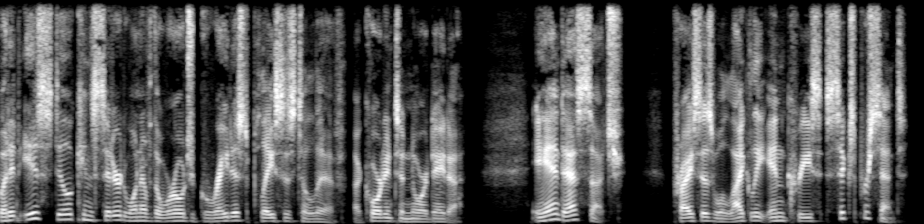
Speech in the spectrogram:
but it is still considered one of the world's greatest places to live, according to Nordata. And as such, prices will likely increase 6%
